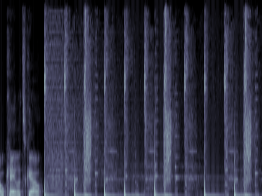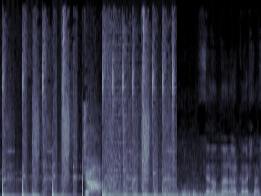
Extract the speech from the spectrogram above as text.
Okay, let's go. Selamlar arkadaşlar.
